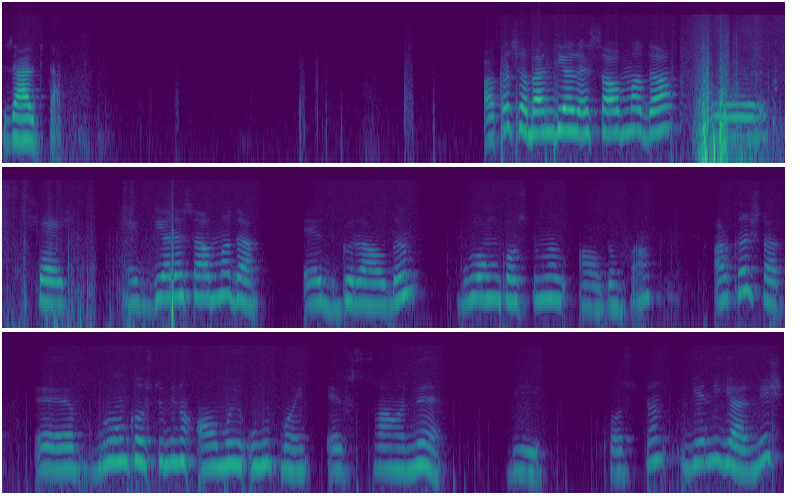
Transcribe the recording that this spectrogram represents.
Güzel bir taktik. Arkadaşlar ben diğer hesabıma da e, şey diğer hesabıma da Edgar aldım. Bron kostümü aldım falan. Arkadaşlar e, Bron kostümünü almayı unutmayın. Efsane bir kostüm. Yeni gelmiş.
